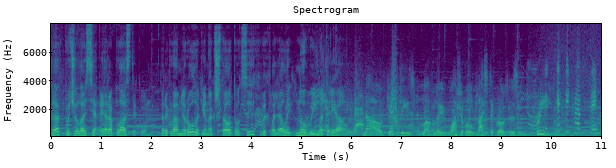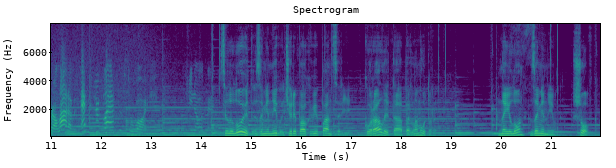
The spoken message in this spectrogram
Так почалася ера пластику. Рекламні ролики на кшталт оцих вихваляли новий матеріал. Now get these lovely washable plastic roses free. Целулоїд замінив черепахові панцирі, корали та перламутр. Нейлон замінив шовк.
